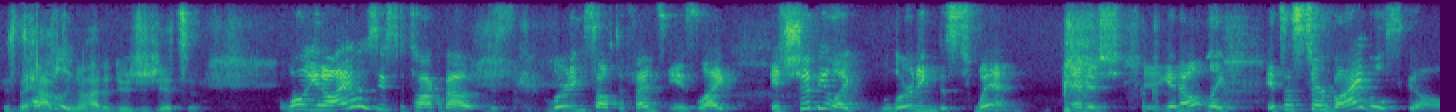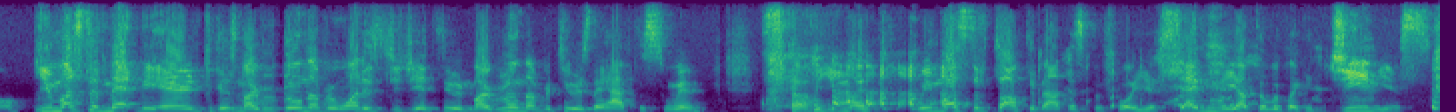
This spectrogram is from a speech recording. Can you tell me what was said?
is they totally. have to know how to do jiu-jitsu well you know i always used to talk about just learning self-defense is like it should be like learning to swim and it's you know like it's a survival skill. You must have met me, Erin, because my rule number one is jujitsu, and my rule number two is they have to swim. So you must, we must have talked about this before. You're setting me up to look like a genius. the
